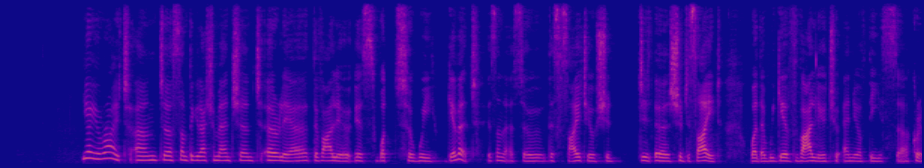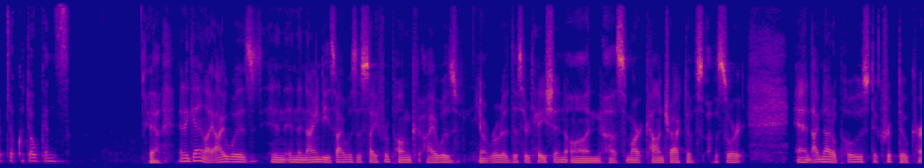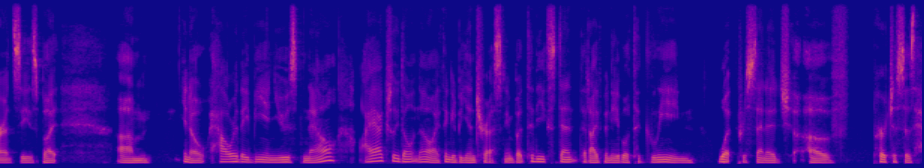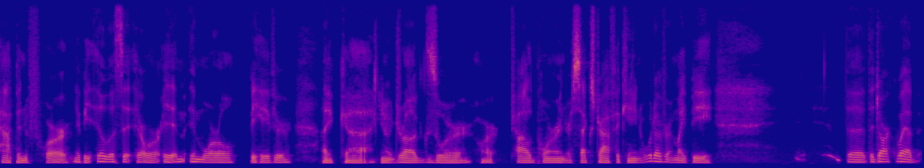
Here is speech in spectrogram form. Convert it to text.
Yeah, you're right. And uh, something that you mentioned earlier, the value is what we give it, isn't it? So the society should uh, should decide whether we give value to any of these uh, crypto tokens. Yeah, and again, like I was in in the '90s, I was a cypherpunk. I was, you know, wrote a dissertation on a smart contract of of a sort, and I'm not opposed to cryptocurrencies, but um, you know, how are they being used now? I actually don't know. I think it'd be interesting. But to the extent that I've been able to glean what percentage of purchases happen for maybe illicit or immoral behavior, like uh, you know, drugs or or child porn or sex trafficking or whatever it might be, the the dark web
